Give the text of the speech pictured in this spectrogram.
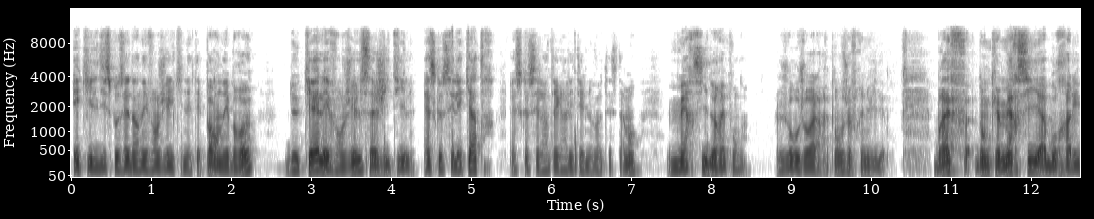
et qu'il disposait d'un évangile qui n'était pas en hébreu, de quel évangile s'agit-il? Est-ce que c'est les quatre? Est-ce que c'est l'intégralité du Nouveau Testament? Merci de répondre. Le jour où j'aurai la réponse, je ferai une vidéo. Bref, donc merci à Bukhari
